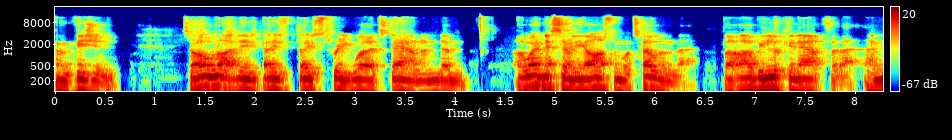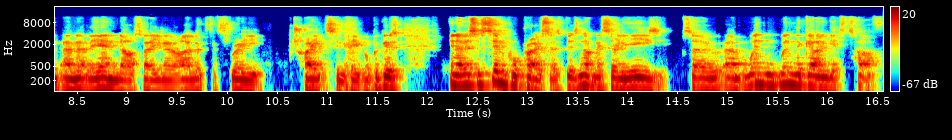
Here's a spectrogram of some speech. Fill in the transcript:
and vision. So I'll write these, those those three words down, and um, I won't necessarily ask them or tell them that, but I'll be looking out for that. And, and at the end, I'll say, you know, I look for three traits in people because you know it's a simple process but it's not necessarily easy. So um, when when the going gets tough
